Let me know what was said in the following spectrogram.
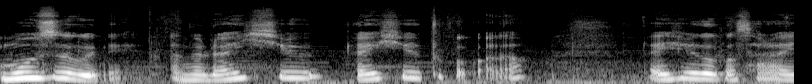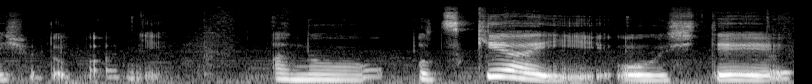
もうすぐねあの来週来週とかかな？来週とか再来週とかにあのお付き合いをして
